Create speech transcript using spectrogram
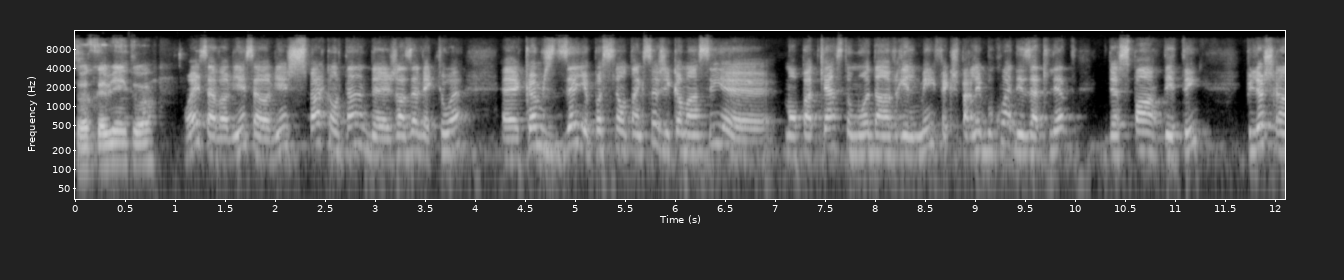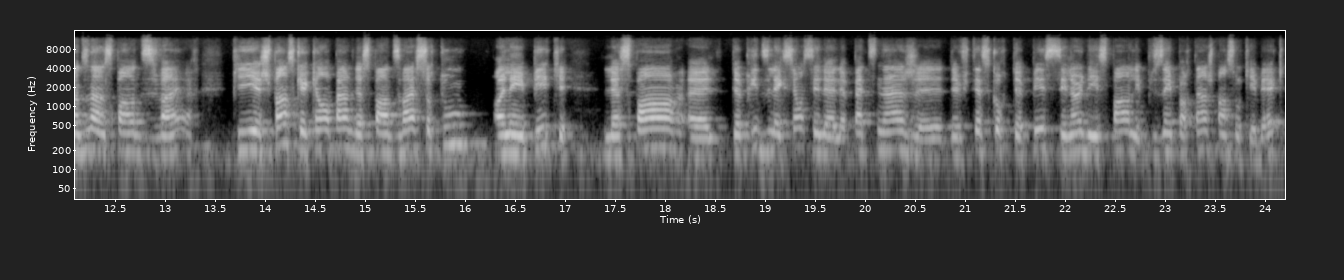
Ça va très bien, toi? Oui, ça va bien, ça va bien. Je suis super content de jaser avec toi. Euh, comme je disais, il n'y a pas si longtemps que ça, j'ai commencé euh, mon podcast au mois d'avril-mai. Fait que je parlais beaucoup à des athlètes de sport d'été. Puis là, je suis rendu dans le sport d'hiver. Puis je pense que quand on parle de sport d'hiver, surtout olympique, le sport euh, de prédilection, c'est le, patinage de vitesse courte piste. C'est l'un des sports les plus importants, je pense, au Québec.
